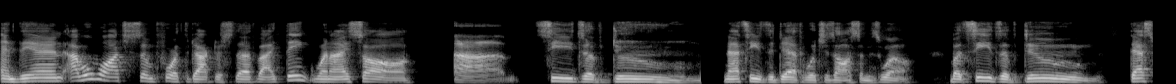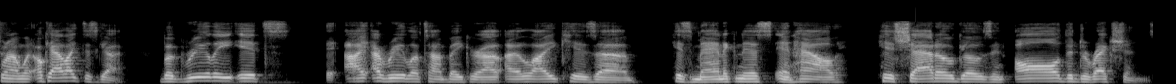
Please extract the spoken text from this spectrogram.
And then I will watch some Fourth Doctor stuff, but I think when I saw uh, Seeds of Doom, not Seeds of Death, which is awesome as well, but Seeds of Doom, that's when I went, okay, I like this guy. But really, it's, I, I really love Tom Baker. I, I like his, uh, his manicness and how his shadow goes in all the directions.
